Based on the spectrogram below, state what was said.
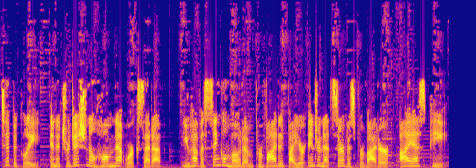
Typically, in a traditional home network setup, you have a single modem provided by your Internet Service Provider, ISP.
